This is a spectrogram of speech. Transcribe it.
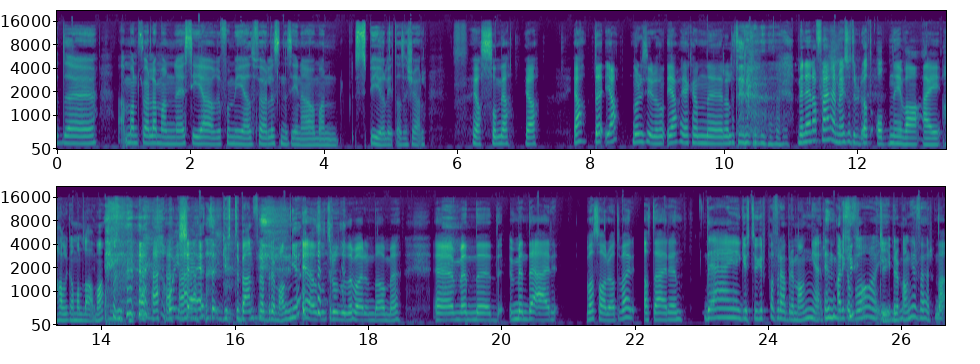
At uh, man føler man eh, sier for mye av følelsene sine, og man spyr litt av seg sjøl. Ja, sånn, ja. Ja, ja, det, ja. når du sier det sånn. Ja, jeg kan eh, relatere. Men er det flere enn meg som trodde at Odny var ei halvgammel dame? og ikke et gutteband fra Bremanger? Jeg også trodde det var en dame. Uh, men, uh, men det er Hva sa du at det var? At det er en Det er ei guttegruppe fra Bremanger. En Har dere vært i? Bremanger før? Nei,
